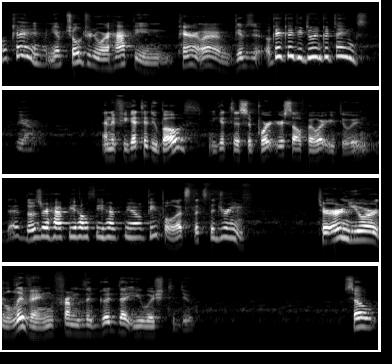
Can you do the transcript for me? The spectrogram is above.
Okay, and you have children who are happy and parent uh, gives you okay, good, you're doing good things. yeah. And if you get to do both, you get to support yourself by what you're doing. th- Those are happy, healthy, happy you know, people. That's that's the dream. To earn your living from the good that you wish to do. So,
